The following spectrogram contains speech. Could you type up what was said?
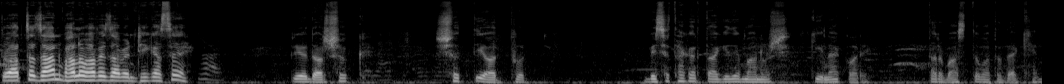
তো আচ্ছা যান ভালোভাবে যাবেন ঠিক আছে? প্রিয় দর্শক সত্যি অদ্ভুত। বেঁচে থাকার তাগিদে মানুষ কি না করে, তার বাস্তবতা দেখেন।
